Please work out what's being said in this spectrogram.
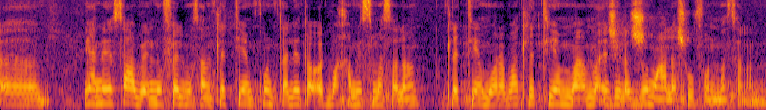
آه، يعني صعب إنه فيلم مثلا ثلاث أيام يكون ثلاثة أربع خميس مثلا ثلاث أيام ورا بعض ثلاث أيام ما, إجي للجمعة لشوفهم مثلا.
